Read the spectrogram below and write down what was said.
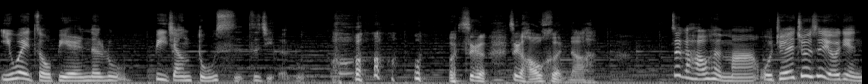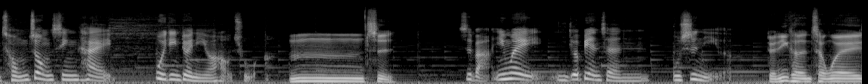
一味走别人的路，必将堵死自己的路。这个这个好狠啊！这个好狠吗？我觉得就是有点从众心态，不一定对你有好处啊。嗯，是，是吧？因为你就变成不是你了，对，你可能成为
